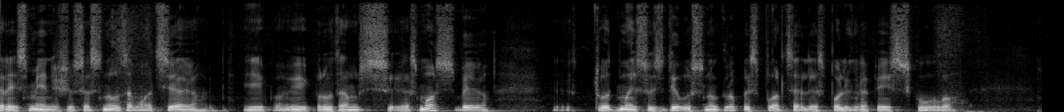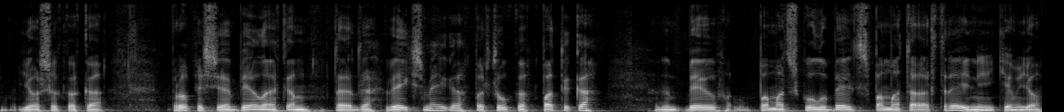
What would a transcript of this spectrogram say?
trīs mēnešus es nozamocēju, i, protams, es mūs biju, tad mēs uz divus no grupas porcēlies poligrafijas skolu. Jāsaka, ka profesija bija laikam tāda veiksmīga par to, ka patika biju pamatskolu beidzis pamatā ar trejniekiem, jo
